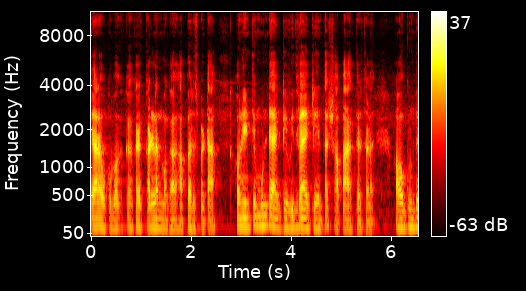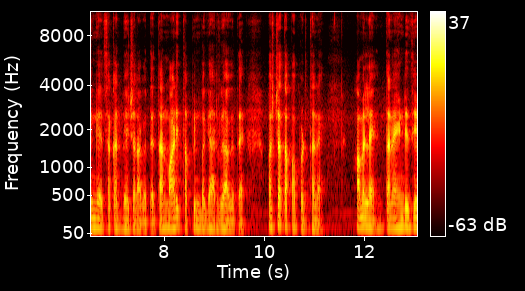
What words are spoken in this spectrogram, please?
ಯಾರೋ ಒಬ್ಬ ಕಳ್ಳನ ಮಗ ಅಪಹರಿಸ್ಬಿಟ್ಟ. ಅವ್ನ ಹೆಂಡತಿ ಮುಂಡೆ ಆಗಲಿ, ವಿಧವೆ ಆಗಲಿ ಅಂತ ಶಾಪ ಆಗ್ತಿರ್ತಾಳೆ ಅವಾಗ ಗುಂಡಂಗೆ ಸಖತ್ ಬೇಜಾರಾಗುತ್ತೆ. ತಾನು ಮಾಡಿದ ತಪ್ಪಿನ ಬಗ್ಗೆ ಅರಿವು ಆಗುತ್ತೆ. ಪಶ್ಚಾತ್ತಾಪ ಪಡ್ತಾನೆ. ಆಮೇಲೆ ತನ್ನ ಹೆಂಡತಿ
